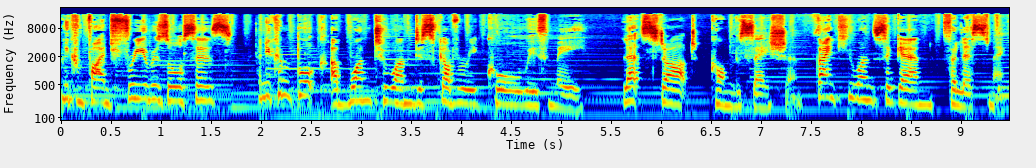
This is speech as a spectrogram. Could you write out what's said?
You can find free resources and you can book a one to one discovery call with me. Let's start conversation. Thank you once again for listening.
